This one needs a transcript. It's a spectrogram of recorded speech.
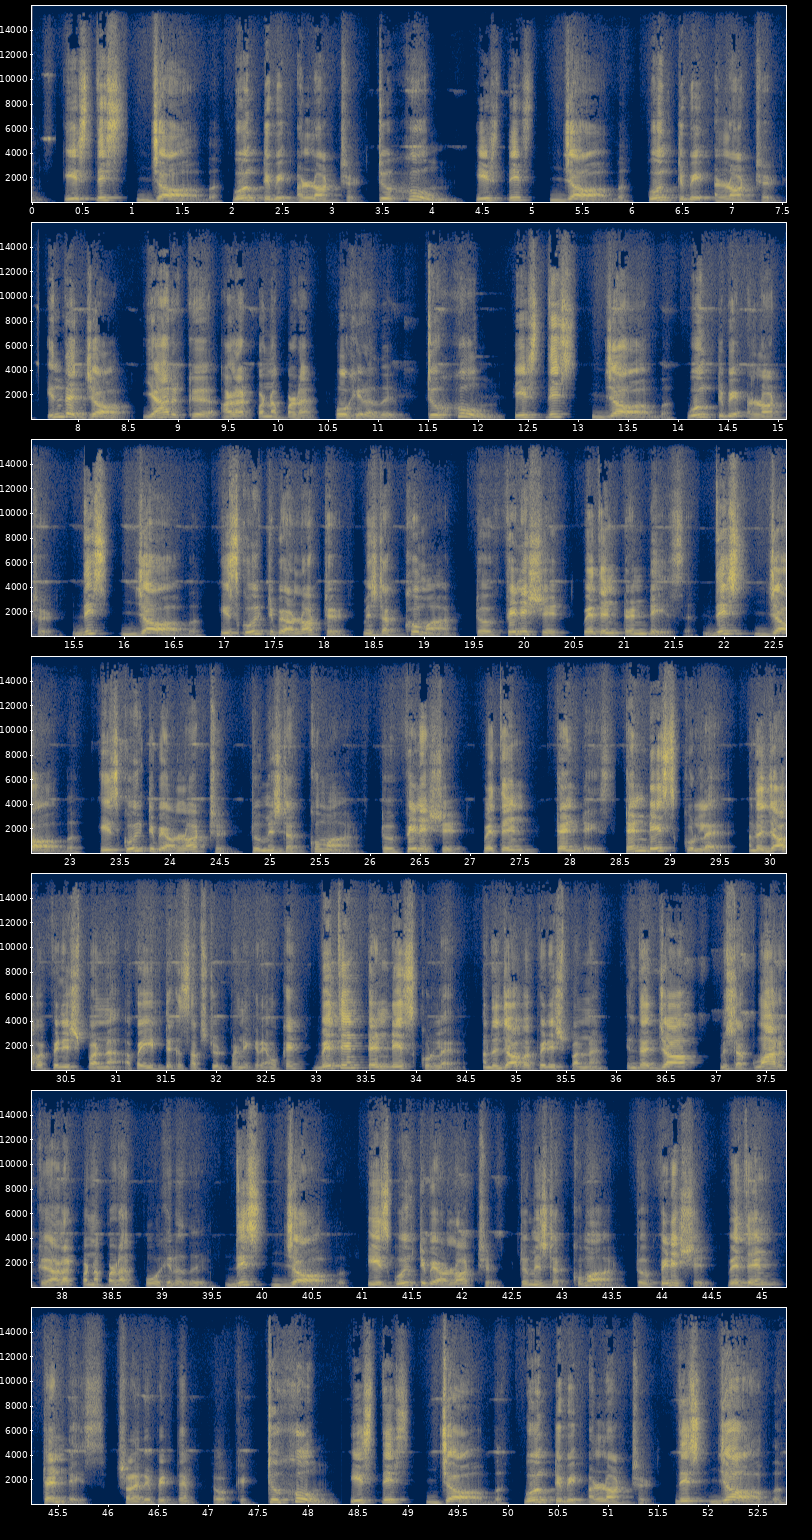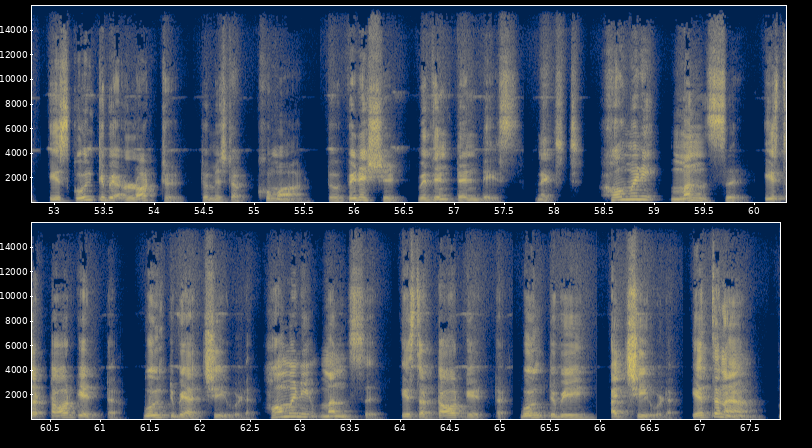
is this job going to be allotted? To whom is this job going to be allotted இந்த job யாருக்கு allot பண்ணப்பட போகிறது to whom is this job going to be allotted this job is going to be allotted mr kumar to finish it within 10 days this job is going to be allotted to mr kumar to finish it within ten days ten டேஸ்க்குள்ள அந்த ஜாபை finish பண்ண அப்ப இட்டுக்கு substitute பண்ணிக்கிறேன் okay within ten டேஸ்க்குள்ள அந்த ஜாபை finish பண்ண இந்த ஜாப் மிஸ்டர் குமாருக்கு அலாட் பண்ணப்பட போகிறது this job is going to be allotted to Mr. Kumar to finish it within 10 days. Shall I repeat them? Okay. To whom is this job going to be allotted? This job is going to be allotted to Mr. Kumar to finish it within 10 days. Next. How many months is the target going to be achieved? How many months is the target going to be achieved எத்தனை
